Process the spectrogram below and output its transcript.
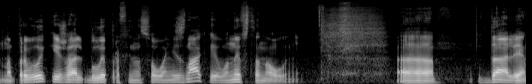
на превеликий жаль, були профінансовані знаки, вони встановлені. Е, Далі,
